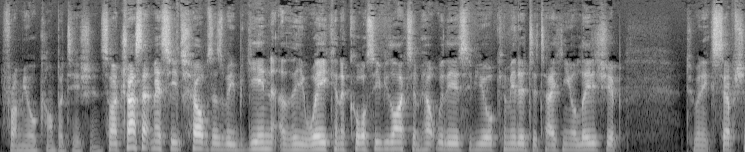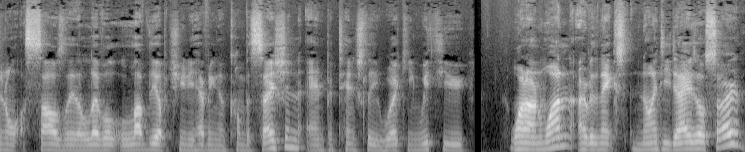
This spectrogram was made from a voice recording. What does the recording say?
from your competition. So I trust that message helps as we begin the week. And of course, if you'd like some help with this, if you're committed to taking your leadership to an exceptional sales leader level, love the opportunity of having a conversation and potentially working with you one on one over the next 90 days or so.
